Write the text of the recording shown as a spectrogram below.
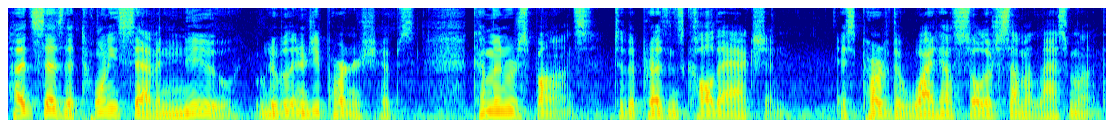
HUD says that 27 new renewable energy partnerships come in response to the President's call to action as part of the White House Solar Summit last month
